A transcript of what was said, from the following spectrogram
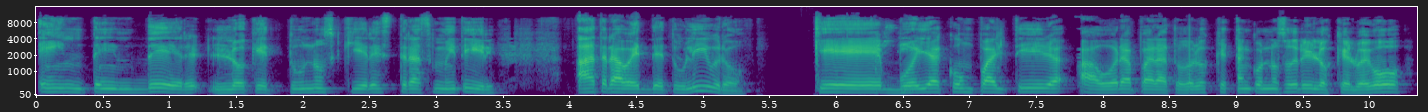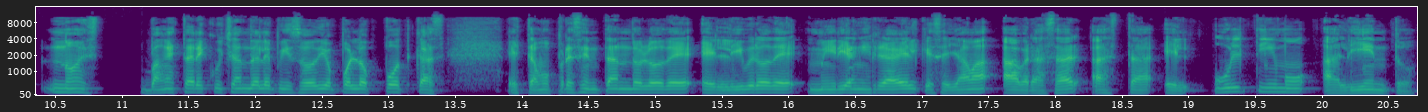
entender lo que tú nos quieres transmitir a través de tu libro, que voy a compartir ahora para todos los que están con nosotros y los que luego nos van a estar escuchando el episodio por los podcasts. Estamos presentando lo de el libro de Miriam Israel que se llama Abrazar hasta el último aliento.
